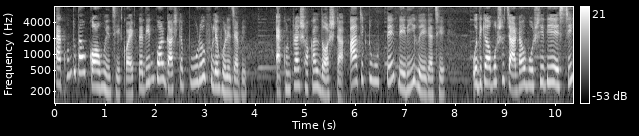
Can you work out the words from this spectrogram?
এখন তো তাও কম হয়েছে। কয়েকটা দিন পর গাছটা পুরো ফুলে ভরে যাবে। এখন প্রায় সকাল দশটা। আজ একটু উঠতে দেরি হয়ে গেছে। ওদিকে অবশ্য চাটাও বসিয়ে দিয়ে এসছি।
